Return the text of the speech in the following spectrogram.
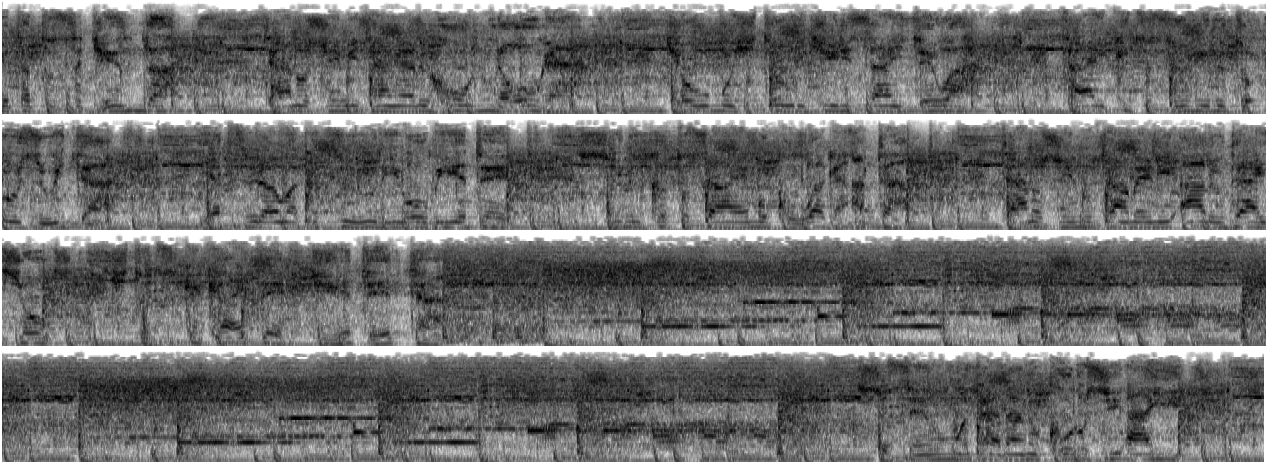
けたと叫んだ。楽しみたがる本能が今日も一人きり咲いては退屈すぎるとうずいた。奴らは苦痛に怯えて死ぬことさえも怖がった。楽しむためにある代償一つ抱えて消えてった。殺し合い。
